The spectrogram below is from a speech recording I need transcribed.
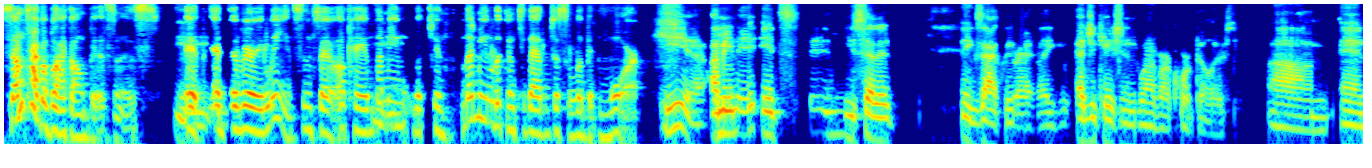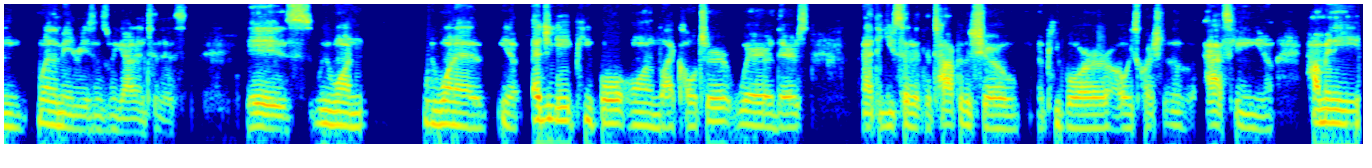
some type of black owned business mm-hmm. at, at, the very least and say okay let mm-hmm. me look in, let me look into that just a little bit more yeah i mean it, it's you said it exactly right like education is one of our core pillars um, and one of the main reasons we got into this is we want we want to you know educate people on black culture where there's I think you said at the top of the show, know, people are always questioning, asking, you know, how many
